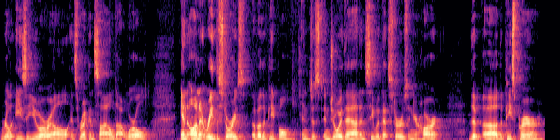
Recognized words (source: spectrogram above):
Real easy URL. It's reconcile.world. And on it, read the stories of other people and just enjoy that and see what that stirs in your heart. The, uh, the peace prayer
